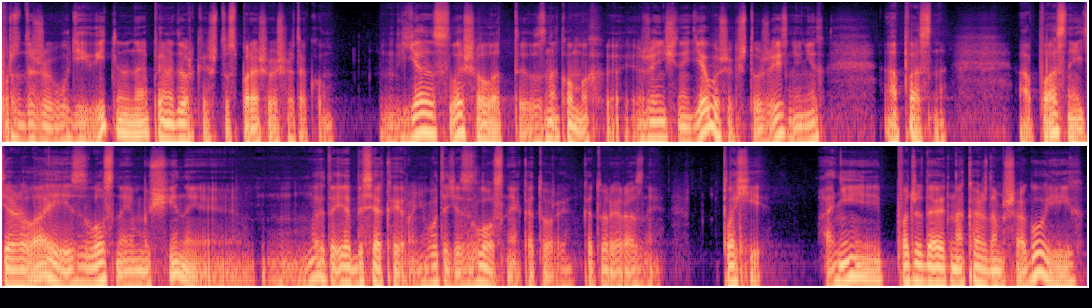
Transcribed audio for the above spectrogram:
просто даже удивительно, помидорка, что спрашиваешь о таком. Я слышал от знакомых э, женщин и девушек, что жизнь у них опасна. Опасна и тяжела, и злостные мужчины, ну, это я без всякой иронии, вот эти злостные, которые, которые разные, плохие, они поджидают на каждом шагу, и их,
